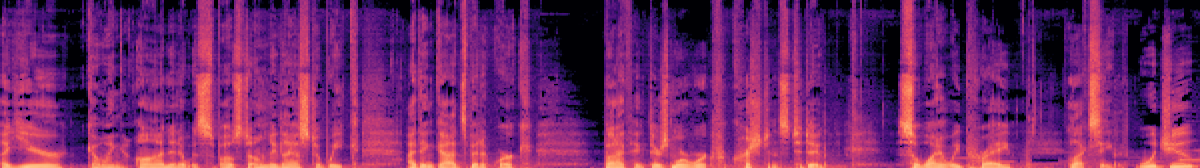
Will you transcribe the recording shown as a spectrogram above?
a year going on, and it was supposed to only last a week. I think God's been at work, but I think there's more work for Christians to do. So why don't we pray? Lexi, would you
